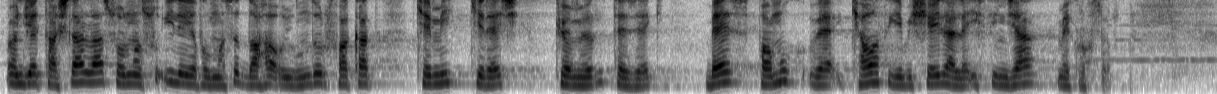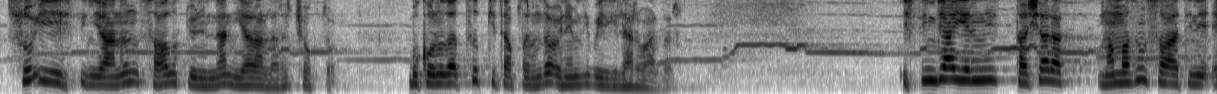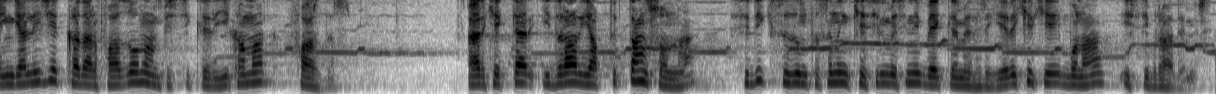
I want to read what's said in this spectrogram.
Önce taşlarla sonra su ile yapılması daha uygundur fakat kemik, kireç, kömür, tezek, bez, pamuk ve kağıt gibi şeylerle istinca mekruhtur. Su ile istincanın sağlık yönünden yararları çoktur. Bu konuda tıp kitaplarında önemli bilgiler vardır. İstinca yerini taşarak namazın saatini engelleyecek kadar fazla olan pislikleri yıkamak farzdır. Erkekler idrar yaptıktan sonra sidik sızıntısının kesilmesini beklemeleri gerekir ki buna istibra denir.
